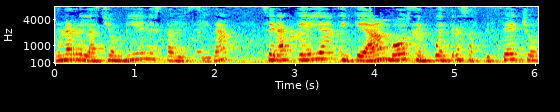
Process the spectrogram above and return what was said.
Una relación bien establecida será aquella en que ambos se encuentran satisfechos,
